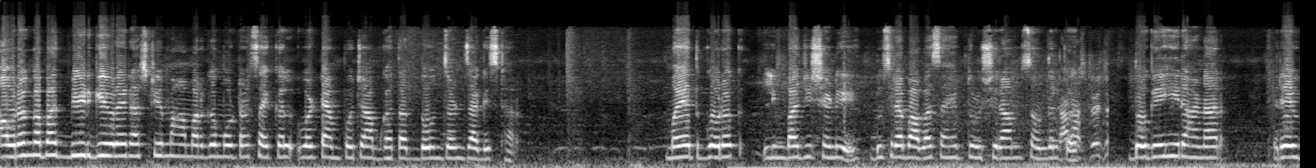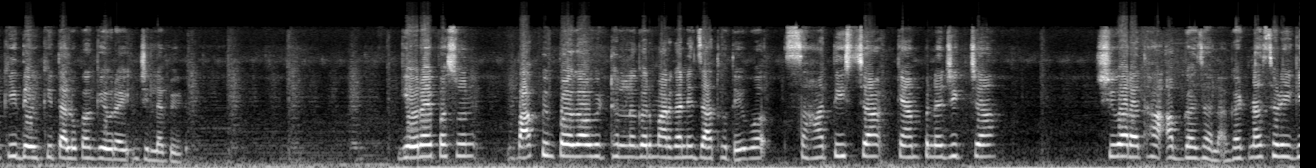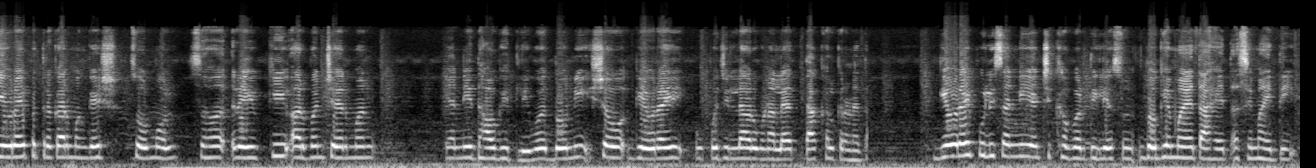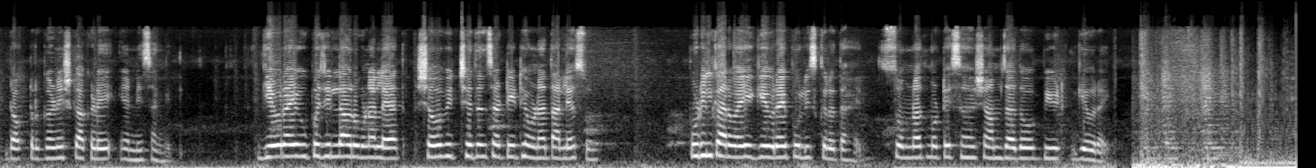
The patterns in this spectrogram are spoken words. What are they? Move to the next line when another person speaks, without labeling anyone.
औरंगाबाद बीड गेवराई राष्ट्रीय महामार्ग मोटारसायकल व टेम्पोच्या अपघातात दोन जण जागीच ठार. मयत गोरख लिंबाजी शेंडगे दुसऱ्या बाबासाहेब तुळशीराम सौंदलकर दोघेही राहणार रेवकी देवकी तालुका गेवराई जिल्हा बीड. गेवराईपासून बाग पिंपळगाव विठ्ठलनगर मार्गाने जात होते व सहा तीसच्या कॅम्प नजीकच्या शिवारात हा अपघात झाला. घटनास्थळी गेवराई पत्रकार मंगेश चोरमोल सह रेवकी अर्बन चेअरमन यांनी धाव घेतली व दोन्ही शव गेवराई उपजिल्हा रुग्णालयात दाखल करण्यात गेवराई पोलिसांनी याची खबर दिली असून दोघे मयत आहेत अशी माहिती डॉक्टर गणेश काकडे यांनी सांगितली. गेवराई उपजिल्हा रुग्णालयात शवविच्छेदनसाठी ठेवण्यात आले असून पुढील कारवाई गेवराई पोलीस करत आहेत. सोमनाथ मोठे सह श्याम जाधव बीड गेवराई.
